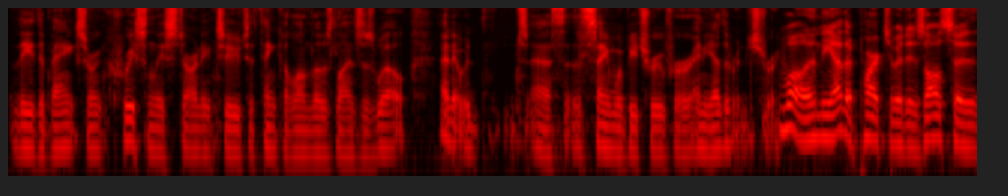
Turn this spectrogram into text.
the, the banks are increasingly starting to to think along those lines as well. And it would uh, the same would be true for any other industry. Well, and the other part to it is also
